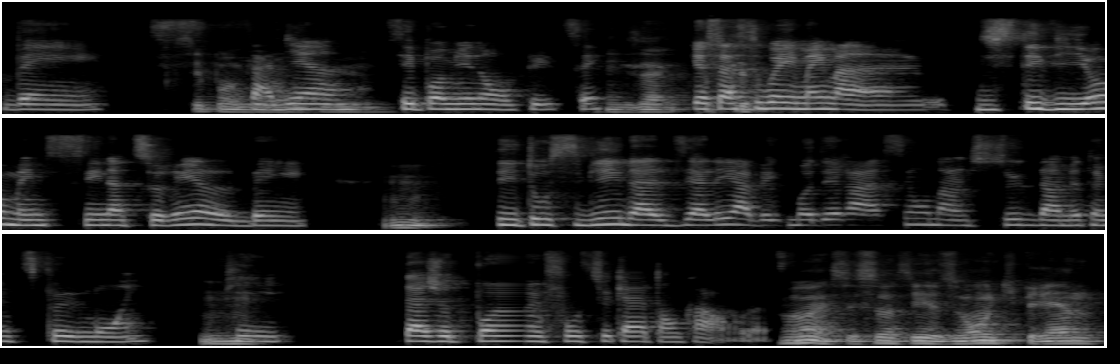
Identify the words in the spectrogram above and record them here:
Ben, c'est pas mieux. c'est pas mieux non plus. Exact. Que ça soit même du stevia, même si c'est naturel, ben, mm. c'est aussi bien d'y aller avec modération dans le sucre, d'en mettre un petit peu moins. Mm-hmm. Puis, t'ajoutes pas un faux sucre à ton corps. Oui, c'est ça. Il y a du monde qui prennent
